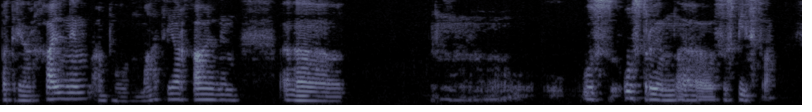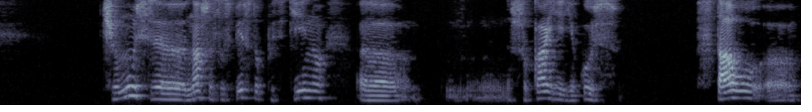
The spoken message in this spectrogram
патріархальним або матріархальним е, устроєм е, суспільства. Чомусь е, наше суспільство постійно е, шукає якусь сталу е,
